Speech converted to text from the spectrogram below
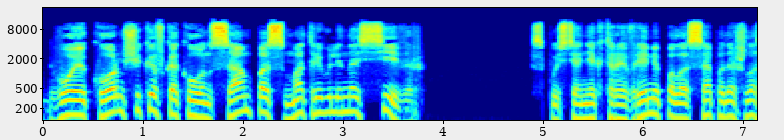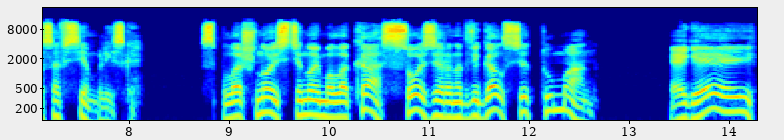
Двое кормщиков, как и он сам, посматривали на север. Спустя некоторое время полоса подошла совсем близко. Сплошной стеной молока с озера надвигался туман. «Эгей!»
